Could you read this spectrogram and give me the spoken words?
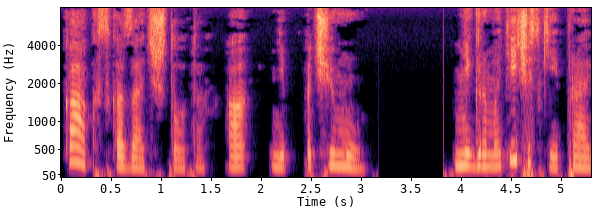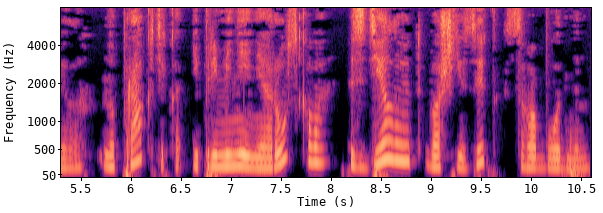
как сказать что-то, а не почему. Не грамматические правила, но практика и применение русского сделают ваш язык свободным.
